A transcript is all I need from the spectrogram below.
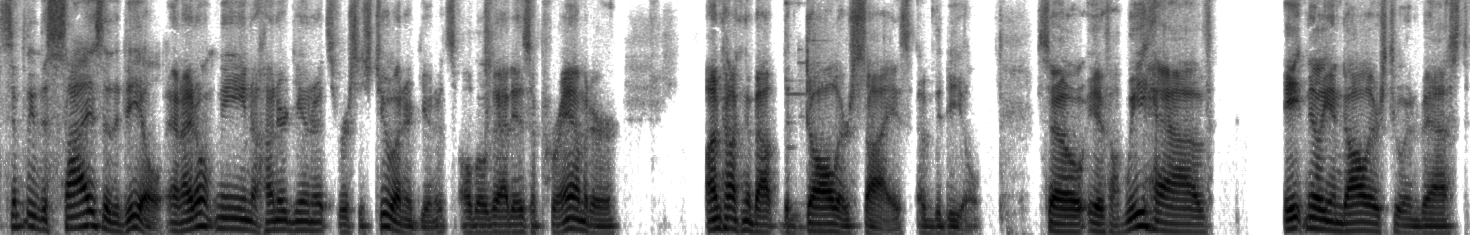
simply the size of the deal. And I don't mean 100 units versus 200 units, although that is a parameter. I'm talking about the dollar size of the deal. So if we have $8 million to invest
